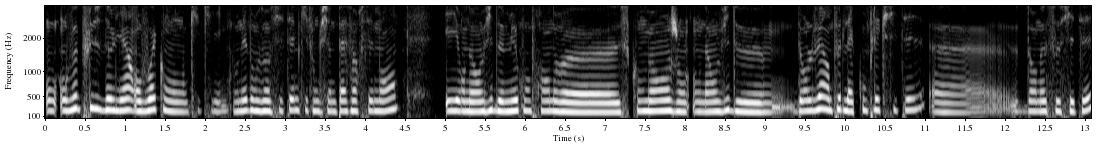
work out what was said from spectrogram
on, veut plus de liens. On voit qu'on est dans un système qui fonctionne pas forcément et on a envie de mieux comprendre euh, ce qu'on mange, on, a envie d'enlever un peu de la complexité euh, dans notre société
